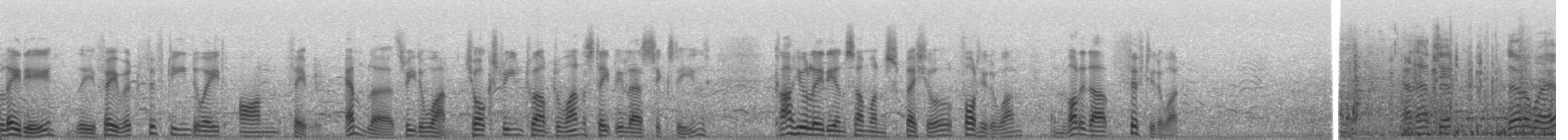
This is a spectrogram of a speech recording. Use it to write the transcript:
Lady, the favourite, 15 to 8 on favourite. Embla, 3 to 1. Chalk Stream, 12 to 1. Stately Lass, 16. Kahoo Lady and Someone Special, 40 to 1. And Valida, 50 to 1. And that's it. They're away.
